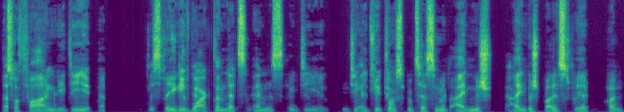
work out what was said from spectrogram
äh, Verfahren, wie die äh, das Regelwerk dann letzten Endes in die, in die Entwicklungsprozesse mit einges eingespeist werden kann.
